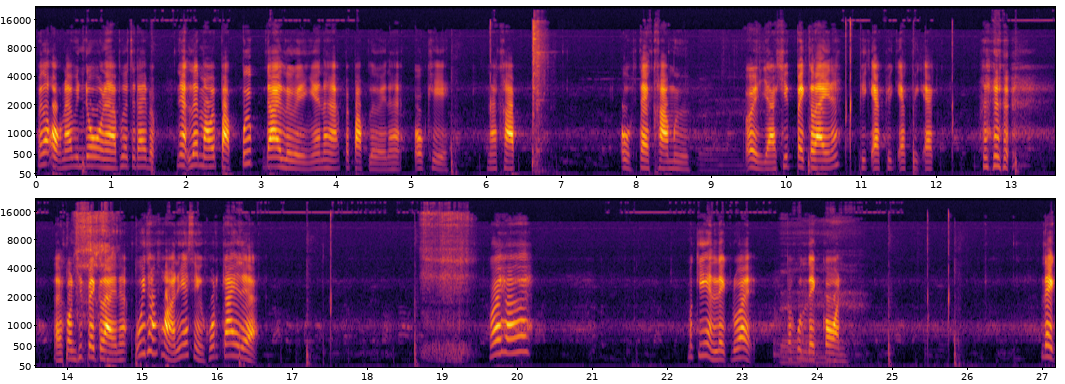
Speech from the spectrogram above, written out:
ไม่ต้องออกหน้าวินโดว์นะเพื่อจะได้แบบเนี่ยเลื่อนมาไว้ปรับปุ๊บได้เลยอย่างเงี้ยนะฮะ ไปปรับเลยนะฮะ โอเคนะครับ โอ้แตกคามือ เอ้ยอย่าคิดไปไกลนะพิกแอคพิกแอคพิกแอค หลายคนคิดไปไกลนะ อุ้ยทางขวานี่เสียงโคตรใกล้เลยอะเฮ้ยเฮ้ยเมื่อกี้เห็นเหล็กด้วยไปขุดเหล็กก่อน เหล็ก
